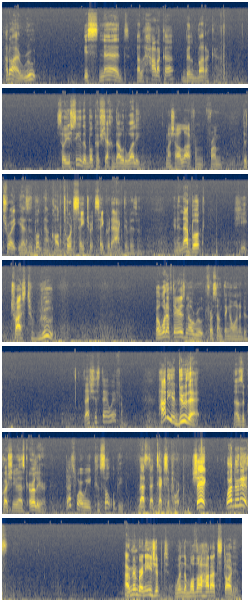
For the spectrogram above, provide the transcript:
How do I root isnad al haraka bil baraka? So you see the book of Sheikh Dawood Walid, mashallah, from, from Detroit. He has his book now called Towards Sacred, Sacred Activism. And in that book, he tries to root. But what if there is no root for something I want to do? That should stay away from. How do you do that? That was a question you asked earlier. That's where we consult with people. That's that tech support. Sheikh, why do this? I remember in Egypt when the mudaharat started.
